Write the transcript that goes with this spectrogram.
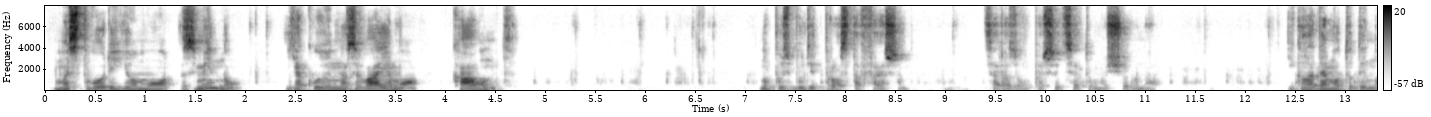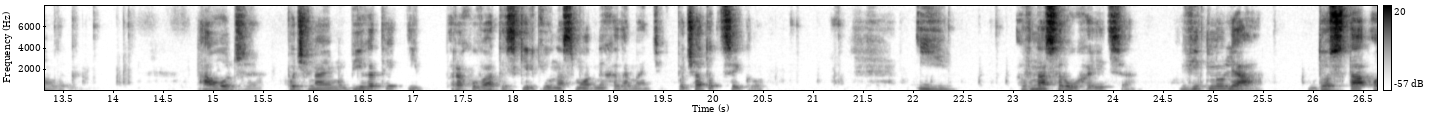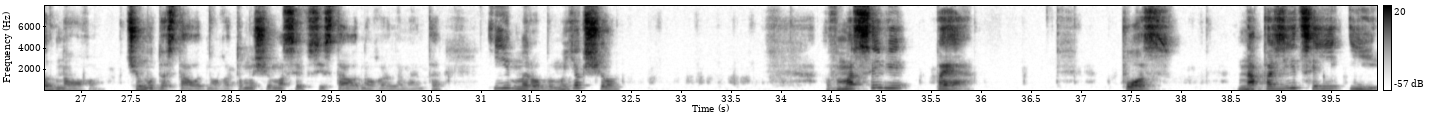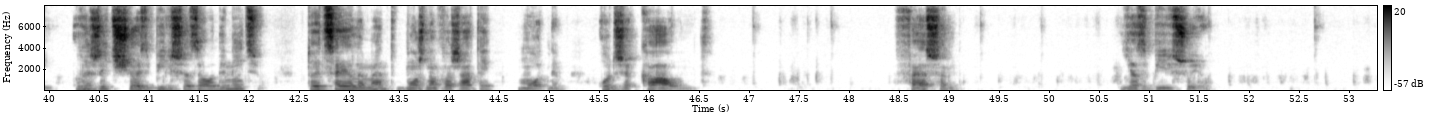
Ми створюємо змінну, яку називаємо count. Ну, пусть буде просто fashion. Це разом пишеться, тому що воно. І кладемо туди нулик. А отже, починаємо бігати і рахувати, скільки у нас модних елементів. Початок циклу. І в нас рухається від 0 до 101. Чому до 101? Тому що масив всі 101 елемента. І ми робимо, якщо в масиві P пос на позиції І лежить щось більше за одиницю, то цей елемент можна вважати модним. Отже, count fashion я збільшую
